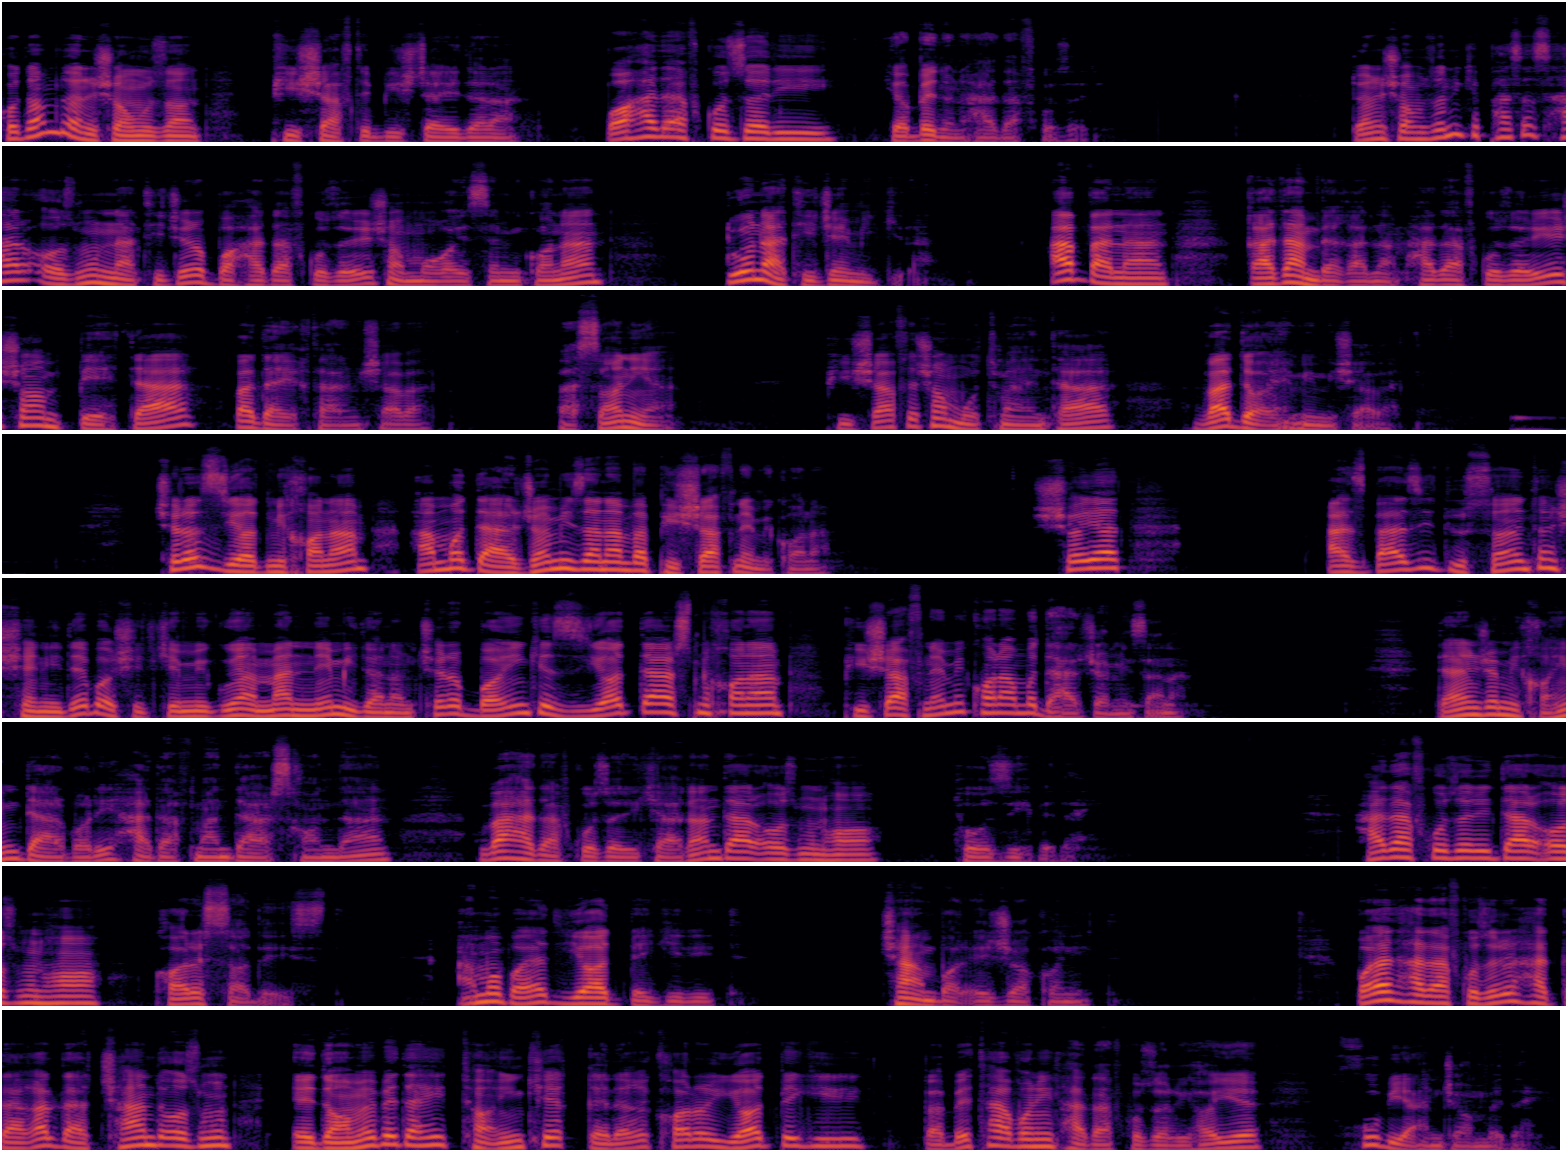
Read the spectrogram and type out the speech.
کدام دانش آموزان پیشرفت بیشتری دارند با هدف گذاری یا بدون هدف گذاری دانش آموزانی که پس از هر آزمون نتیجه را با هدف گذاریشان مقایسه می کنند دو نتیجه می گیرند اولا قدم به قدم هدف گذاریشان بهتر و دقیقتر می شود و ثانیا پیشرفتشان مطمئنتر و دائمی می شود چرا زیاد می خوانم اما درجا می زنم و پیشرفت نمی کنم شاید از بعضی دوستانتان شنیده باشید که می‌گویم من نمی‌دانم. چرا با اینکه زیاد درس می‌خوانم پیشرفت نمی‌کنم و درجا می‌زنم. در اینجا می‌خواهیم درباره هدفمند درس خواندن و هدف گذاری کردن در آزمون ها توضیح بدهیم. هدف گذاری در آزمون ها کار ساده است اما باید یاد بگیرید چند بار اجرا کنید. باید هدف گذاری حداقل در چند آزمون ادامه بدهید تا اینکه قلق کار را یاد بگیرید بتوانید هدف گذاری های خوبی انجام بدهید.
